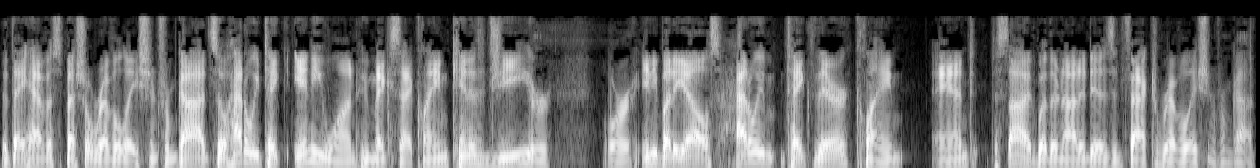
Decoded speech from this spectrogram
that they have a special revelation from God. So how do we take anyone who makes that claim, Kenneth G or or anybody else, how do we take their claim and decide whether or not it is in fact a revelation from God?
